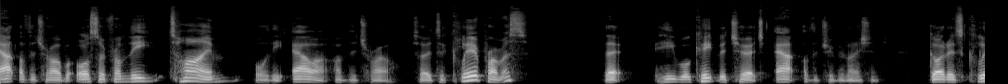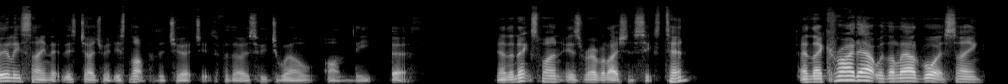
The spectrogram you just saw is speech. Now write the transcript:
out of the trial, but also from the time or the hour of the trial. So it's a clear promise that He will keep the church out of the tribulation. God is clearly saying that this judgment is not for the church, it's for those who dwell on the earth. Now the next one is Revelation 6:10. And they cried out with a loud voice, saying,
